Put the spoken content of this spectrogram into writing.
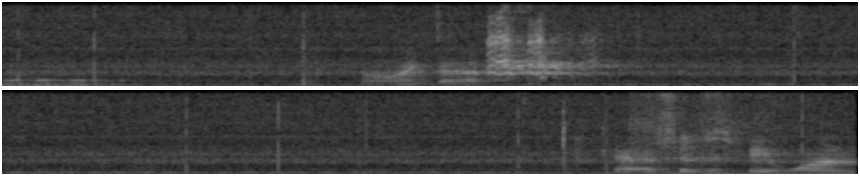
I don't like that. Okay, it should just be one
